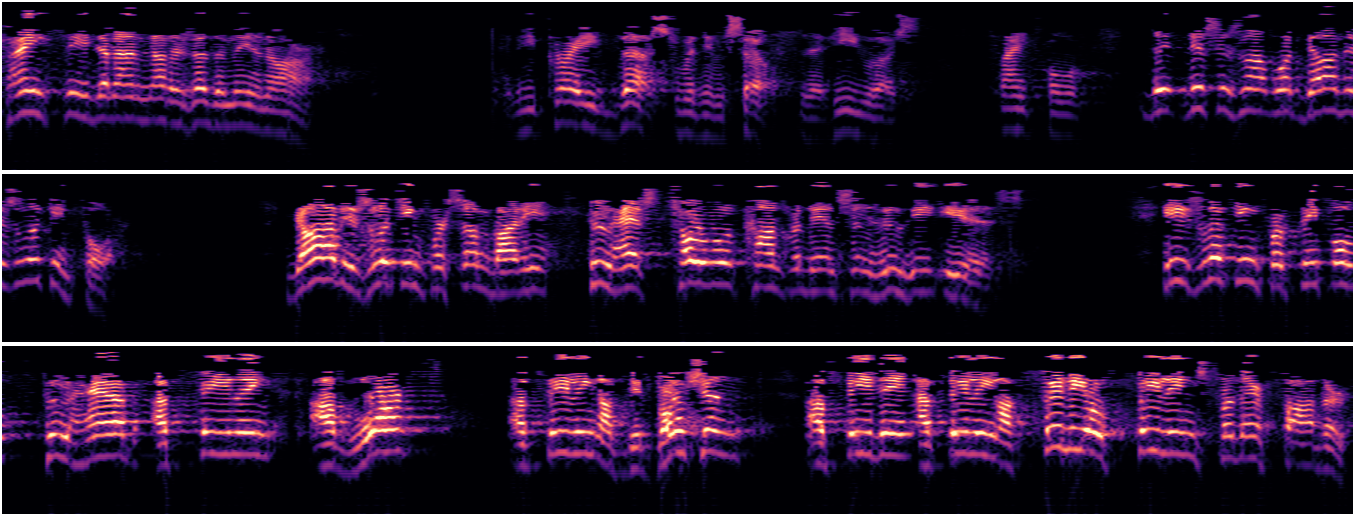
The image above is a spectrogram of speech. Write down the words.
thank thee that I'm not as other men are. And he prayed thus with himself, that he was thankful this is not what God is looking for. God is looking for somebody who has total confidence in who He is. He's looking for people who have a feeling of warmth, a feeling of devotion, a feeling, a feeling of filial feelings for their Father.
